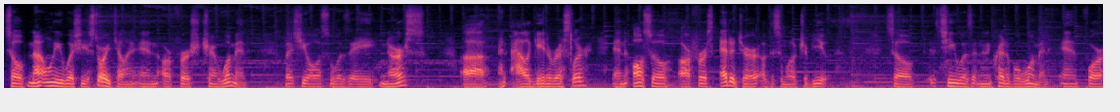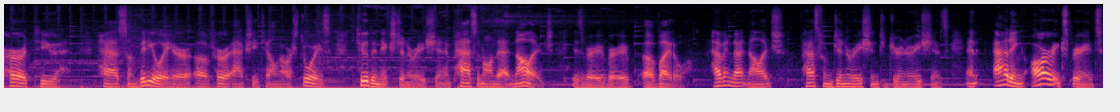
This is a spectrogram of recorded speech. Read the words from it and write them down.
So not only was she a storyteller and our first chairwoman, but she also was a nurse, uh, an alligator wrestler, and also our first editor of the Seminole Tribune. So she was an incredible woman. And for her to have some video here of her actually telling our stories to the next generation and passing on that knowledge is very, very uh, vital. Having that knowledge passed from generation to generations and adding our experience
